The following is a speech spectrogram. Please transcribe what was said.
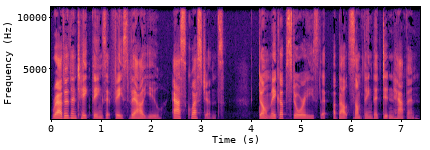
Rather than take things at face value, ask questions. Don't make up stories that, about something that didn't happen.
